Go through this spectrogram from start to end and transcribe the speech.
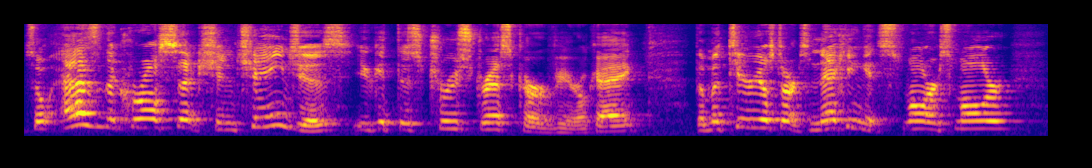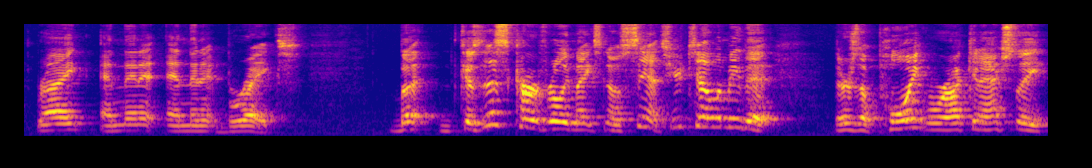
So as the cross section changes, you get this true stress curve here, okay? the material starts necking, it's smaller and smaller, right? And then it and then it breaks. But because this curve really makes no sense. You're telling me that there's a point where I can actually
